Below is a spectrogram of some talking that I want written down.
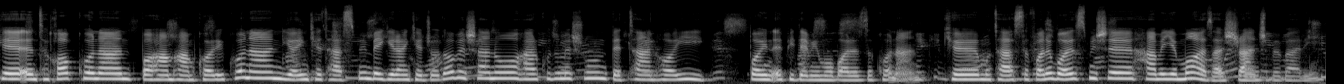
که انتخاب کنند با هم همکاری کنند یا اینکه تصمیم بگیرن که جدا بشن و هر کدومشون به تنهایی با این اپیدمی مبارزه کنند که متاسفانه باعث میشه همه ما ازش رنج ببریم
